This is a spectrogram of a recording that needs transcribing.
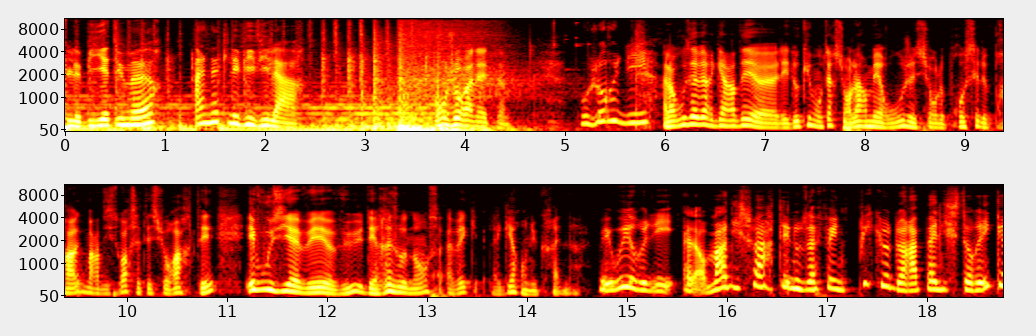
Le billet d'humeur, Annette Lévy-Villard. Bonjour Annette. Bonjour Rudy. Alors vous avez regardé euh, les documentaires sur l'armée rouge et sur le procès de Prague mardi soir, c'était sur Arte, et vous y avez euh, vu des résonances avec la guerre en Ukraine. Mais oui Rudy, alors mardi soir Arte nous a fait une piqûre de rappel historique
